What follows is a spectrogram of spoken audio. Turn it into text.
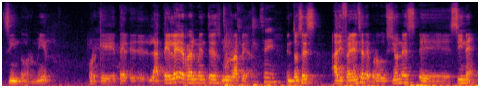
sin dormir. Porque eh, la tele realmente es muy rápida. Sí. Entonces, a diferencia de producciones eh, cine,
